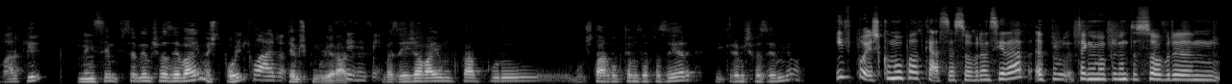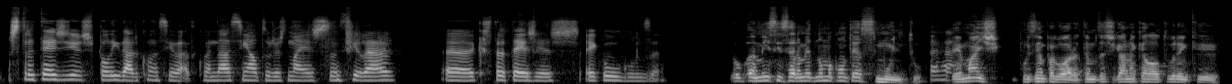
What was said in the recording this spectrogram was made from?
Claro que nem sempre sabemos fazer bem, mas depois Claro. temos que melhorar. Sim, sim, sim. Mas aí já vai um bocado por uh, gostar do que estamos a fazer e queremos fazer melhor. E depois, como o podcast é sobre ansiedade, tenho uma pergunta sobre hum, estratégias para lidar com a ansiedade. Quando há assim alturas de mais ansiedade, ah, que estratégias é que o Hugo usa? Eu- a mim, sinceramente, não me acontece muito. Aham. É mais, por exemplo, agora, estamos a chegar naquela altura em que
